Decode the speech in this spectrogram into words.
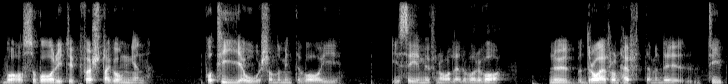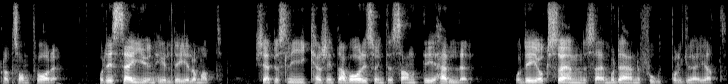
var så var det ju typ första gången på tio år som de inte var i, i semifinal eller vad det var. Nu drar jag från höften, men det typ något sånt var det. Och det säger ju en hel del om att Champions League kanske inte har varit så intressant det heller. Och det är också en så här modern fotbollgrej att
